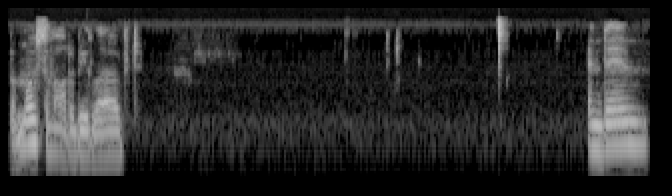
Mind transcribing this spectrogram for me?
but most of all, to be loved. And then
